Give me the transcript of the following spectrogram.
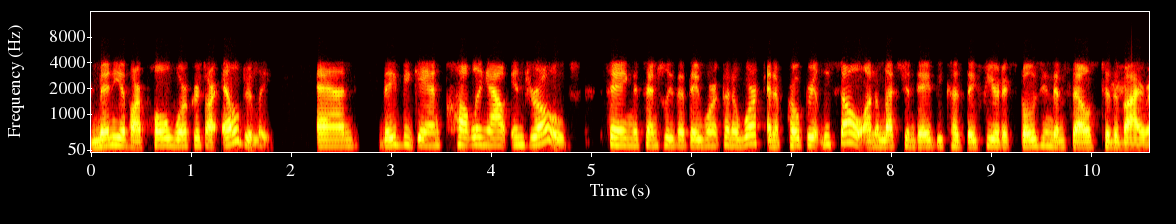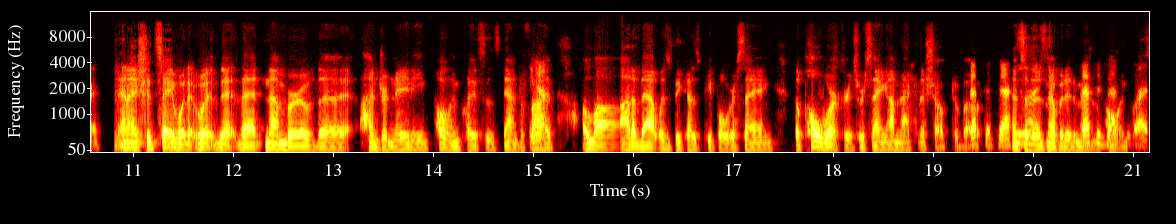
many of our poll workers are elderly and they began calling out in droves saying essentially that they weren't going to work, and appropriately so, on election day because they feared exposing themselves to the virus. And I should say, what, what that, that number of the 180 polling places down to five, yeah. a lot of that was because people were saying the poll workers were saying, "I'm not going to show up to vote," exactly and so right. there's nobody to make the exactly polling place.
